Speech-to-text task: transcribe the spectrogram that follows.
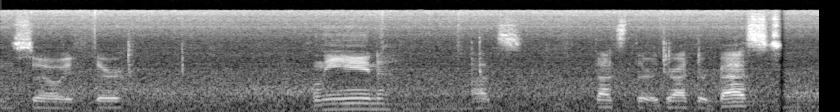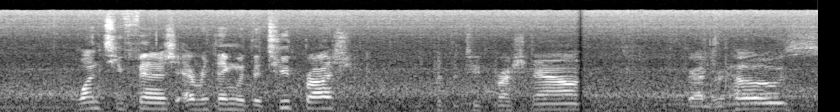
and so if they're clean, that's that's their they're at their best. Once you finish everything with the toothbrush, put the toothbrush down, grab your hose,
